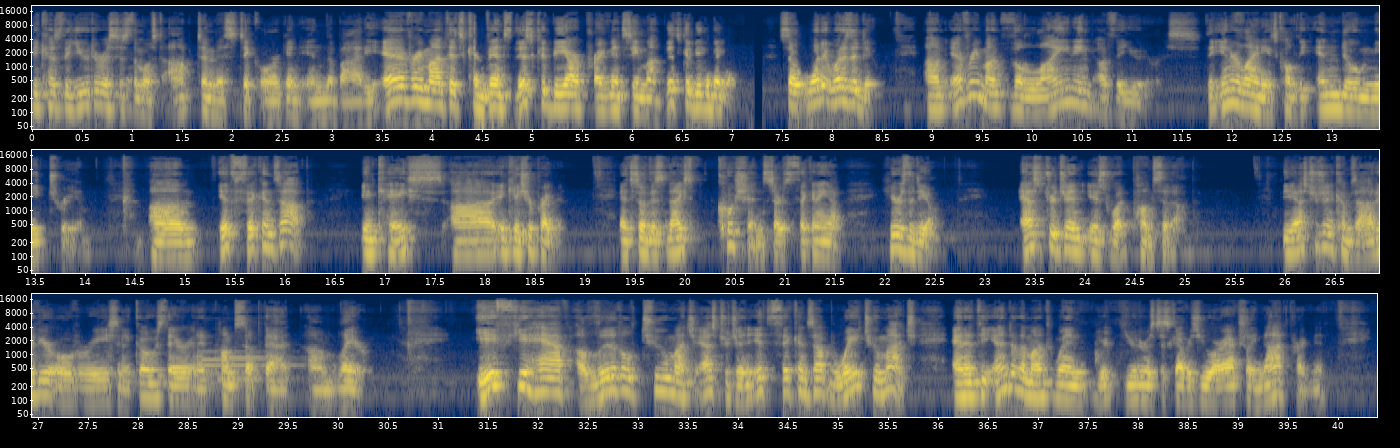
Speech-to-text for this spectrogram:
because the uterus is the most optimistic organ in the body. Every month, it's convinced this could be our pregnancy month. This could be the big one. So, what what does it do? um, every month the lining of the uterus, the inner lining, is called the endometrium. Um, it thickens up in case uh, in case you're pregnant, and so this nice cushion starts thickening up. Here's the deal: estrogen is what pumps it up. The estrogen comes out of your ovaries and it goes there and it pumps up that um, layer. If you have a little too much estrogen, it thickens up way too much. And at the end of the month, when your uterus discovers you are actually not pregnant,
